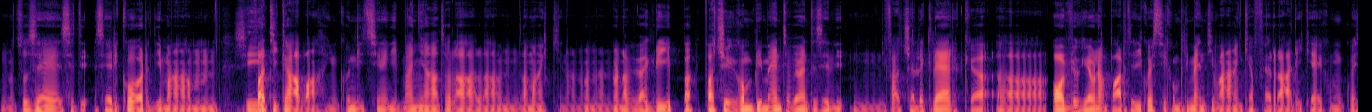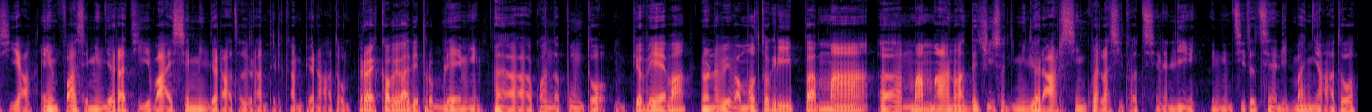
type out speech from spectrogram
non so se, se, ti, se ricordi, ma mm, sì. faticava in condizioni di bagnato, la, la, la macchina non, non, aveva grip. Faccio i complimenti ovviamente se li, mm, li faccio a Leclerc, uh, ovvio che una parte di questi complimenti va anche a Ferrari che comunque sia è in fase migliorativa e si è migliorata durante il campionato. Però ecco, aveva dei problemi uh, quando appunto pioveva, non aveva molto grip, ma uh, man mano ha deciso di migliorarsi in quella situazione lì, quindi in situazione di bagnato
